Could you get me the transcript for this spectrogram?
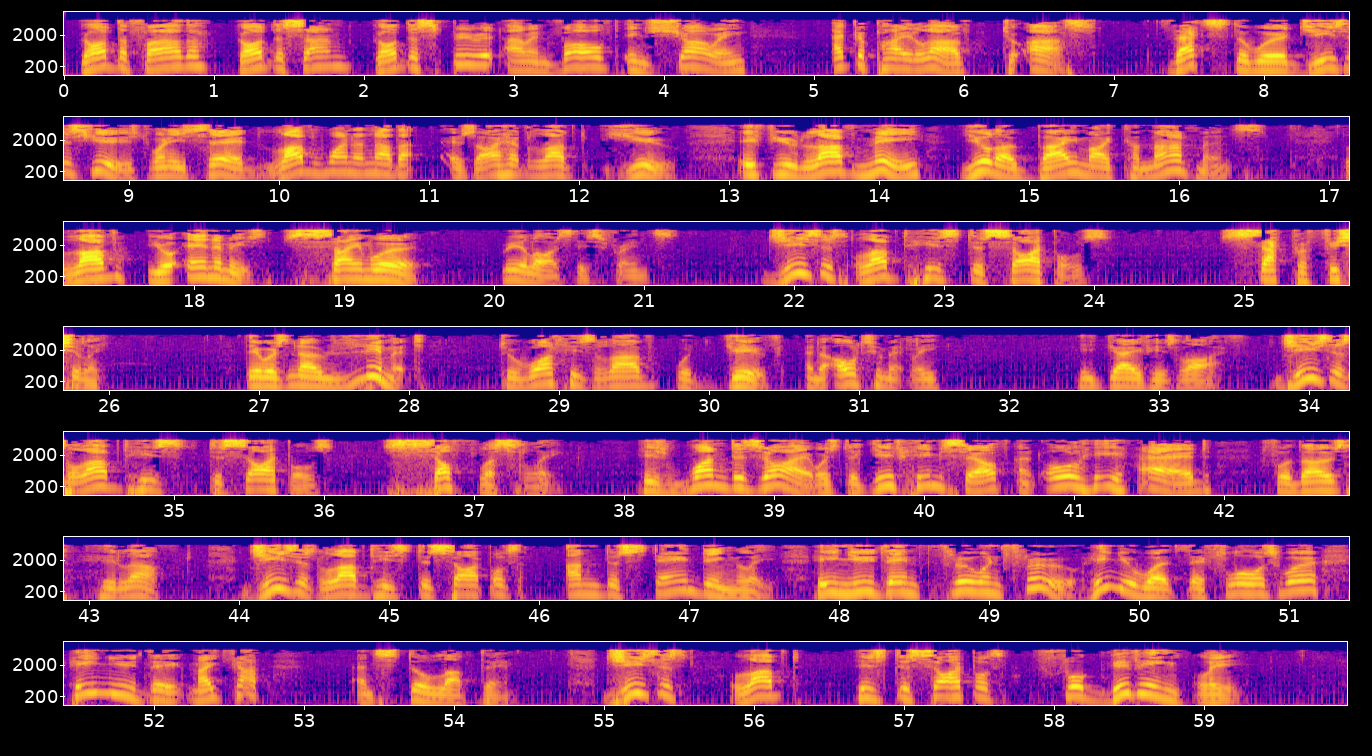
God the Father, God the Son, God the Spirit are involved in showing agape love to us. That's the word Jesus used when he said, Love one another as I have loved you. If you love me, you'll obey my commandments. Love your enemies. Same word. Realize this, friends. Jesus loved his disciples sacrificially. There was no limit to what his love would give, and ultimately, he gave his life. Jesus loved his disciples selflessly. His one desire was to give himself and all he had for those he loved. Jesus loved his disciples understandingly. He knew them through and through. He knew what their flaws were. He knew their makeup and still loved them. Jesus loved his disciples forgivingly.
